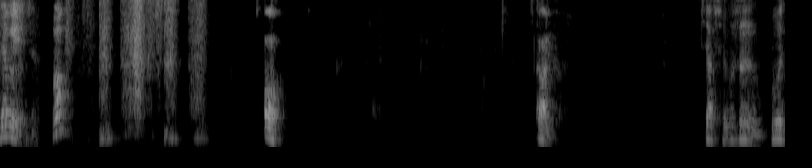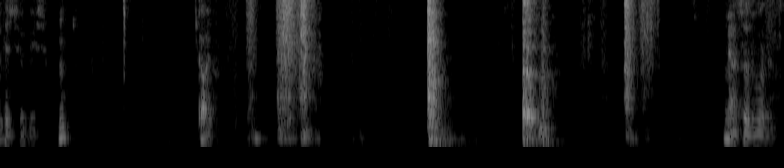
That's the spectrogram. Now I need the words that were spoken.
Дивіться. Оп. О. Кайф. Я вже витащу весь. Кайф. М'ясо зварив.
